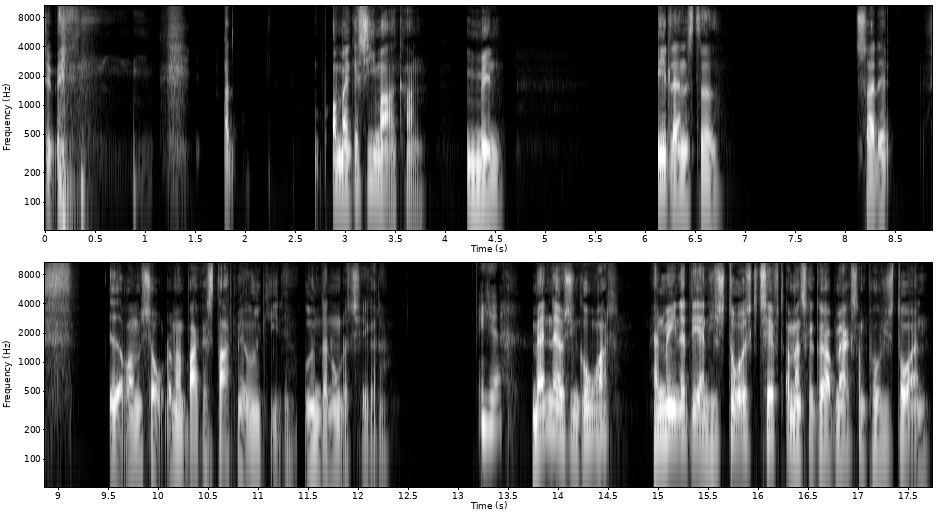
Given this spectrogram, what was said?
Det, og, og man kan sige meget, Karen. Men et eller andet sted, så er det edderomme sjovt, at man bare kan starte med at udgive det, uden der er nogen, der tjekker det. Ja. Manden er jo sin god ret. Han mener, det er en historisk tæft, og man skal gøre opmærksom på historien,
